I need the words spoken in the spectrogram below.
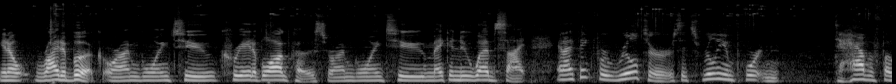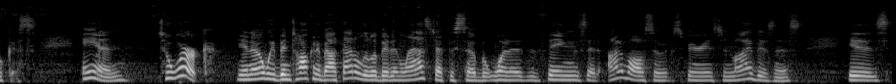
you know, write a book or I'm going to create a blog post or I'm going to make a new website. And I think for realtors, it's really important to have a focus and to work. You know, we've been talking about that a little bit in last episode, but one of the things that I've also experienced in my business is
